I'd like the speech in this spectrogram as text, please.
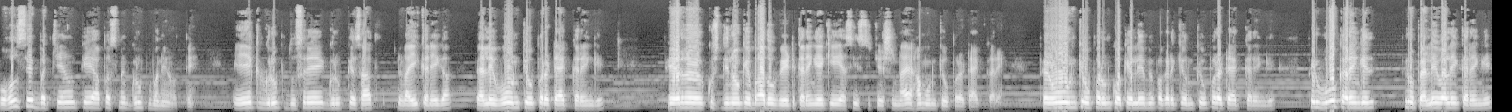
बहुत से बच्चों के आपस में ग्रुप बने होते हैं। एक ग्रुप दूसरे ग्रुप के साथ लड़ाई करेगा पहले वो उनके ऊपर अटैक करेंगे। फिर कुछ दिनों के बाद वो वेट करेंगे कि ऐसी सिचुएशन आए हम उनके ऊपर अटैक करें। फिर वो उनके ऊपर उनको अकेले में पकड़ के उनके ऊपर अटैक करेंगे। फिर वो करेंगे फिर वो पहले वाले करेंगे।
